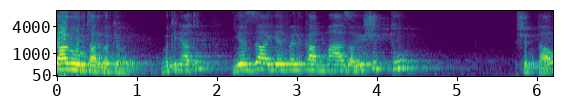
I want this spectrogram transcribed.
ያኖሩታል በክብር። ምክንያቱም የዛ የመልካም መዓዛው የሽቱ ሽታው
